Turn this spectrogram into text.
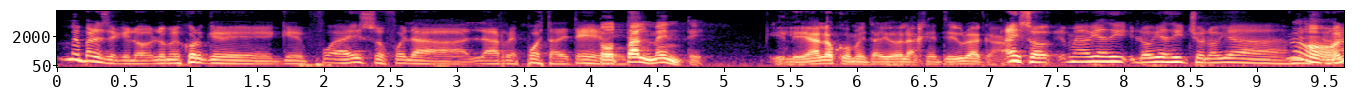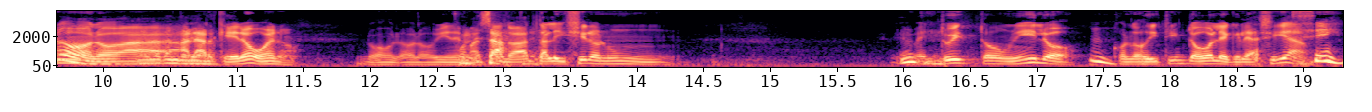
Me parece que lo, lo mejor que, que fue a eso fue la, la respuesta de Tevez. Totalmente. Y lean los comentarios de la gente de Huracán. Eso, me habías lo habías dicho, lo había. No, no, lo- a- al arquero, bueno, lo, lo, lo viene matando. Hasta le hicieron un, ¿Un en tweet todo un hilo con los distintos goles que le hacía. Sí.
